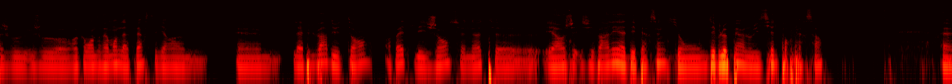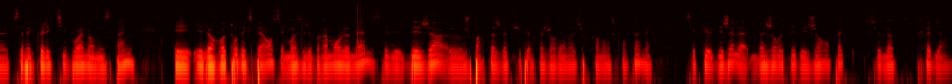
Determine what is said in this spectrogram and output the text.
je, vous, je, vous, recommande vraiment de la faire. C'est-à-dire, euh, la plupart du temps, en fait, les gens se notent. Euh, et alors, j'ai parlé à des personnes qui ont développé un logiciel pour faire ça. Euh, qui s'appelle Collective One en Espagne. Et, leur retour d'expérience, et moi c'est vraiment le même, c'est déjà, je partage là-dessus, puis après je reviendrai sur comment est-ce qu'on fait, mais c'est que déjà la majorité des gens en fait se notent très bien,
